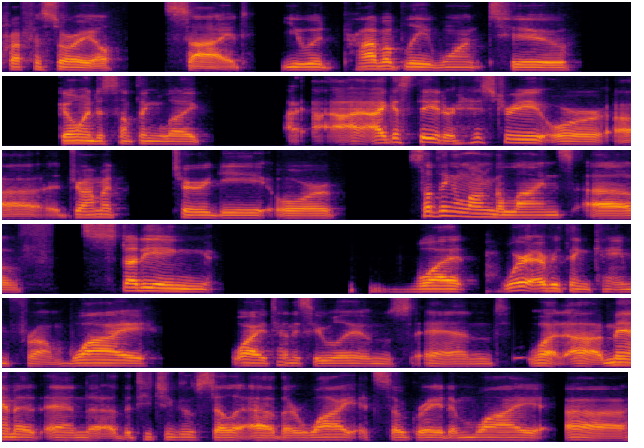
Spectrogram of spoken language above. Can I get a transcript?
professorial side you would probably want to go into something like I, I, I guess theater history or uh, dramaturgy or something along the lines of studying what where everything came from why why Tennessee Williams and what uh, Mamet and uh, the teachings of Stella Adler, why it's so great, and why uh,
